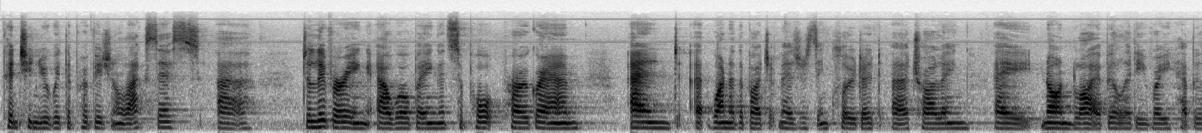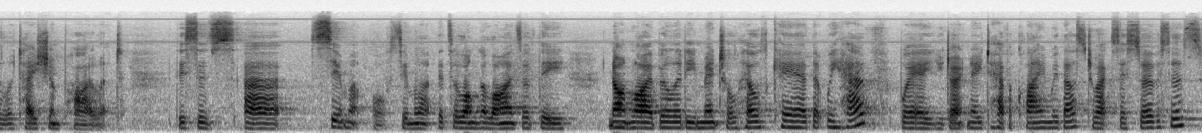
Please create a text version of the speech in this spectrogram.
continue with the provisional access, uh, delivering our wellbeing and support program and uh, one of the budget measures included uh, trialling a non-liability rehabilitation pilot. This is uh, similar, or similar, it's along the lines of the non-liability mental health care that we have, where you don't need to have a claim with us to access services.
